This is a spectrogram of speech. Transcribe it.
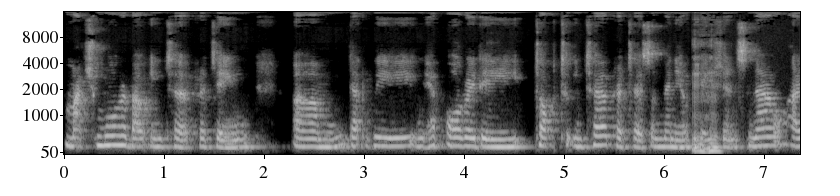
much more about interpreting, um, that we we have already talked to interpreters on many occasions. Now, I,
